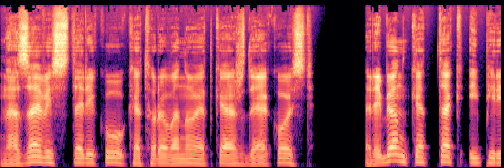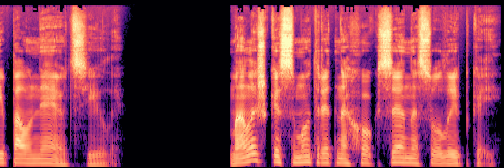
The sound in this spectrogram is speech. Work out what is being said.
На зависть старику, которого ноет каждая кость, Ребенка так и переполняют силы. Малышка смотрит на Хоксена с улыбкой.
